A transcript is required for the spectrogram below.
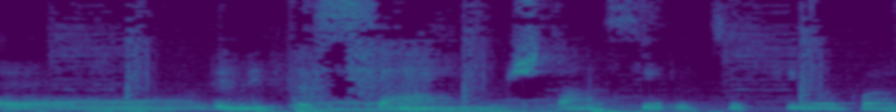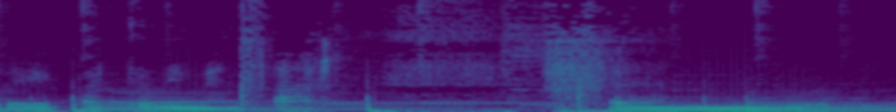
A alimentação está a ser o desafio agora é a parte alimentar. Um,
